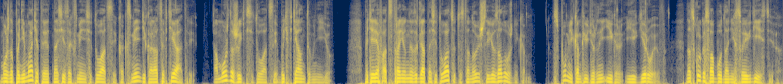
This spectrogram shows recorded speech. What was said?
Можно понимать это и относиться к смене ситуации, как к смене декораций в театре. А можно жить в ситуации, быть втянутым в нее. Потеряв отстраненный взгляд на ситуацию, ты становишься ее заложником. Вспомни компьютерные игры и их героев. Насколько свободны они в своих действиях.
